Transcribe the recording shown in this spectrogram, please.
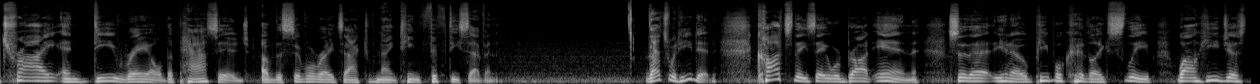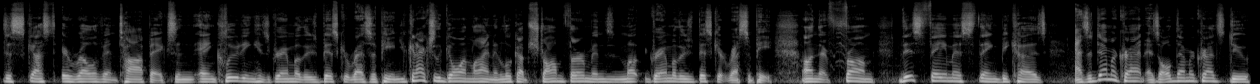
try and derail the passage of the Civil Rights Act of 1957. That's what he did. Cots, they say, were brought in so that, you know, people could like sleep while he just discussed irrelevant topics and, including his grandmother's biscuit recipe. And you can actually go online and look up Strom Thurmond's mo- grandmother's biscuit recipe on there from this famous thing because as a Democrat, as all Democrats do,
